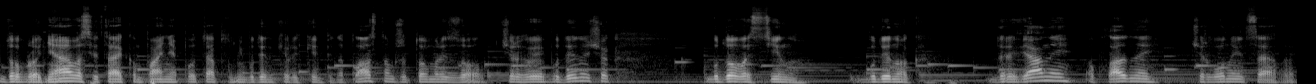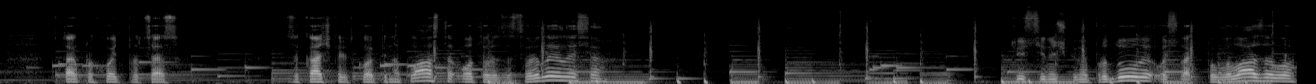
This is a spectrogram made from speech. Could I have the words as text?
Доброго дня, вас вітає компанія по утепленню будинків рідким пінопластом Житомир Зол. Черговий будиночок, будова стін, будинок дерев'яний, обкладений червоною цеглою. Так проходить процес закачки рідкого пінопласта, отвори засверлилися. Цю стіночку ми продули, ось так повилазило.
